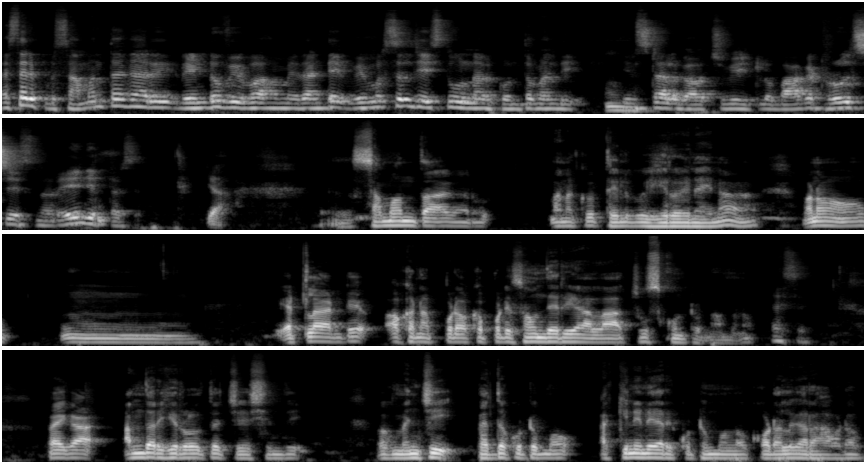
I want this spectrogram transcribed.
సార్ ఇప్పుడు సమంత గారి రెండో వివాహం మీద అంటే విమర్శలు చేస్తూ ఉన్నారు కొంతమంది ఇన్స్టాలో కావచ్చు వీటిలో బాగా ట్రోల్స్ చేస్తున్నారు. ఏం చెప్తారు సార్? సమంత గారు మనకు తెలుగు హీరోయిన్ అయినా మనం ఎట్లా అంటే ఒకనప్పుడు ఒకప్పటి సౌందర్య అలా చూసుకుంటున్నాం మనం. పైగా అందరు హీరోలతో చేసింది ఒక మంచి పెద్ద కుటుంబం అక్కినేని గారి కుటుంబంలో కొడలుగా రావడం.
